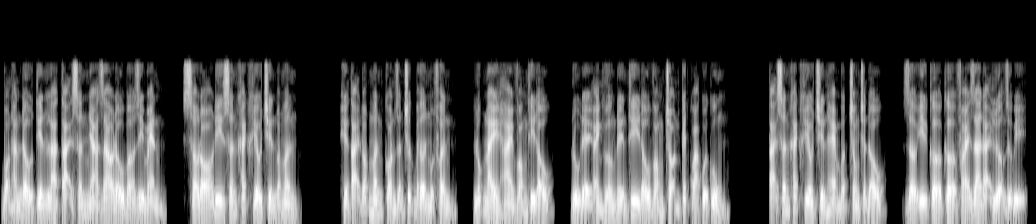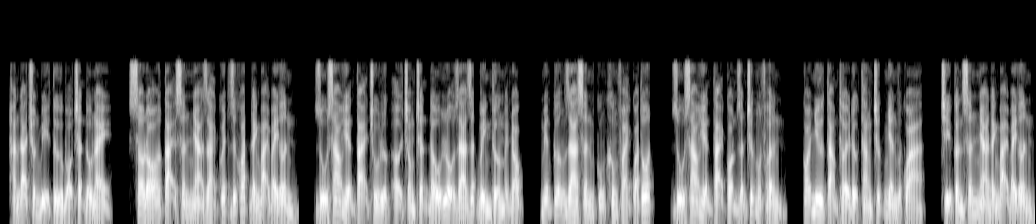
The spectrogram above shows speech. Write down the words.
bọn hắn đầu tiên là tại sân nhà giao đấu bờ gì mèn, sau đó đi sân khách khiêu chiến Dortmund. Hiện tại Dortmund còn dẫn trước Bayern một phần, lúc này hai vòng thi đấu, đủ để ảnh hưởng đến thi đấu vòng tròn kết quả cuối cùng. Tại sân khách khiêu chiến hẻm bật trong trận đấu, giờ y cờ cờ phái ra đại lượng dự bị, hắn đã chuẩn bị từ bỏ trận đấu này, sau đó tại sân nhà giải quyết dứt khoát đánh bại Bayern, dù sao hiện tại chủ lực ở trong trận đấu lộ ra rất bình thường mệt nhọc, miễn cưỡng ra sân cũng không phải quá tốt, dù sao hiện tại còn dẫn trước một phần, coi như tạm thời được thăng chức nhân vượt qua, chỉ cần sân nhà đánh bại Bayern,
